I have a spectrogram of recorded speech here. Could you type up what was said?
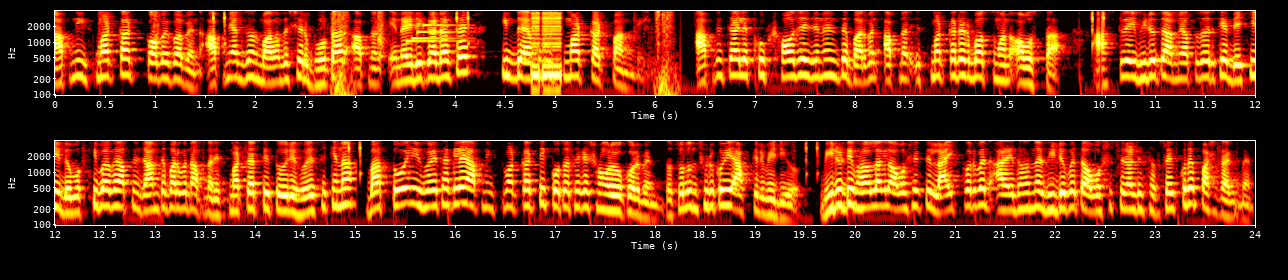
আপনি স্মার্ট কার্ড কবে পাবেন? আপনি একজন বাংলাদেশের ভোটার, আপনার এনআইডি কার্ড আছে, কিন্তু এমন স্মার্ট কার্ড পাননি। আপনি চাইলে খুব সহজেই জেনে নিতে পারবেন আপনার স্মার্ট কার্ডের বর্তমান অবস্থা। আজকের এই ভিডিওতে আমি আপনাদেরকে দেখিয়ে দেবো কীভাবে আপনি জানতে পারবেন আপনার স্মার্ট কার্ডটি তৈরি হয়েছে কিনা বা তৈরি হয়ে থাকলে আপনি স্মার্ট কার্ডটি কোথা থেকে সংগ্রহ করবেন। তো চলুন শুরু করি আজকের ভিডিও। ভিডিওটি ভালো লাগলে অবশ্যই একটি লাইক করবেন আর এই ধরনের ভিডিও পেতে অবশ্যই চ্যানেলটি সাবস্ক্রাইব করে পাশে থাকবেন।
